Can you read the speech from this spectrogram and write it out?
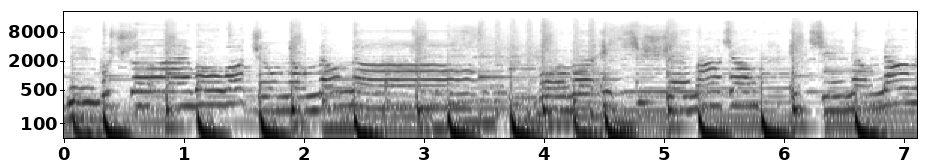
你不说爱我，我就喵喵喵。我们一起学猫叫，一起喵喵喵，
